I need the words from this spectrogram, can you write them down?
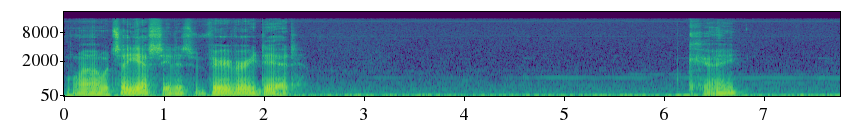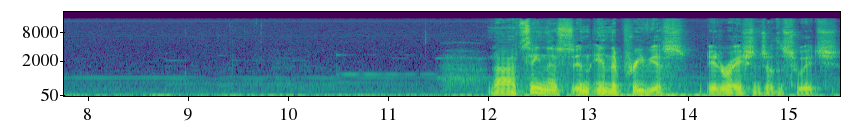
Well, I would say yes, it is very, very dead. Okay. Now, I've seen this in, in the previous iterations of the Switch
